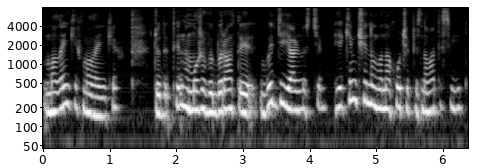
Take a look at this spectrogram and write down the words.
маленьких-маленьких, що дитина може вибирати вид діяльності, яким чином вона хоче пізнавати світ,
